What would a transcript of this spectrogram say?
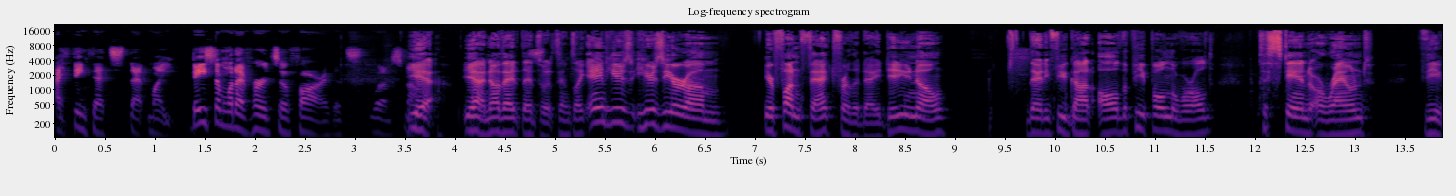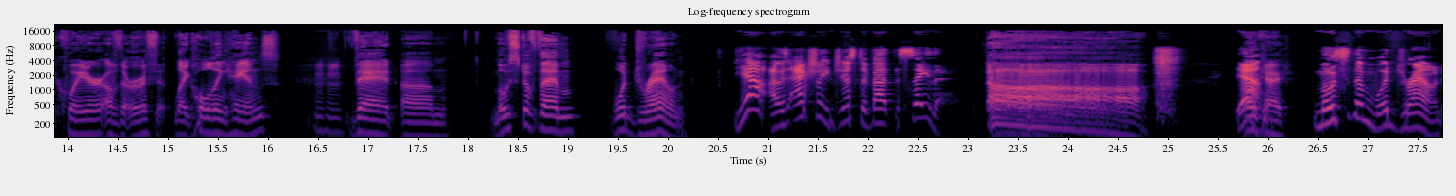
i think that's that might based on what i've heard so far that's what i'm smelling. Yeah. Yeah, no that that's what it sounds like. And here's here's your um your fun fact for the day. Did you know that if you got all the people in the world to stand around the equator of the earth like holding hands Mhm. that um most of them would drown. yeah i was actually just about to say that Oh. yeah Okay. most of them would drown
